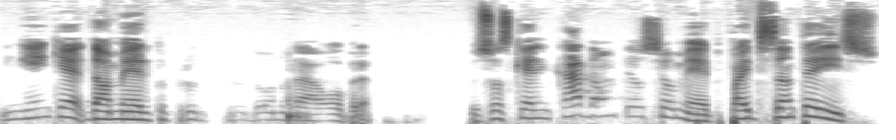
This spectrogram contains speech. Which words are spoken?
Ninguém quer dar mérito pro, pro dono da obra. Pessoas querem cada um ter o seu mérito. Pai de santo é isso.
